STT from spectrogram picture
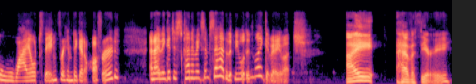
a wild thing for him to get offered. And i think it just kind of makes him sad that people didn't like it very much. I have a theory,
